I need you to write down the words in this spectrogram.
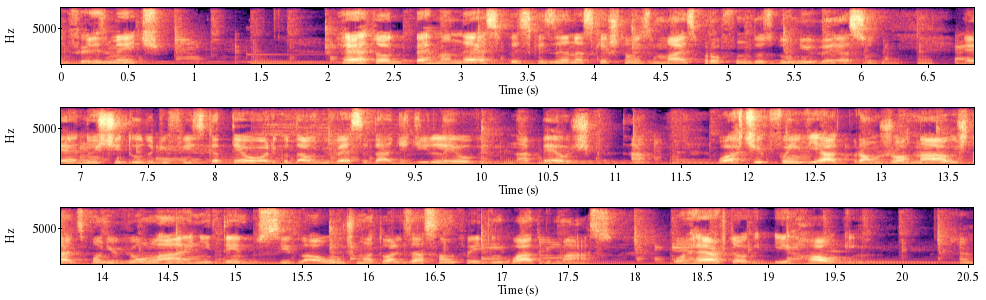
Infelizmente. Hertog permanece pesquisando as questões mais profundas do universo é, no Instituto de Física Teórico da Universidade de Leuven, na Bélgica. Tá? O artigo foi enviado para um jornal e está disponível online, tendo sido a última atualização feita em 4 de março, por Hertog e Hawking. Tá?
